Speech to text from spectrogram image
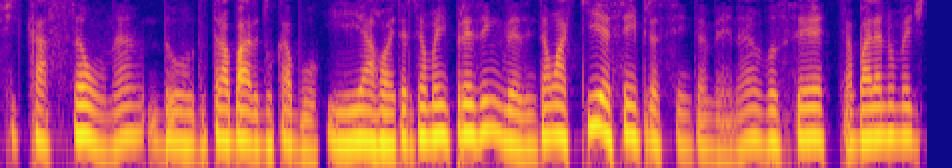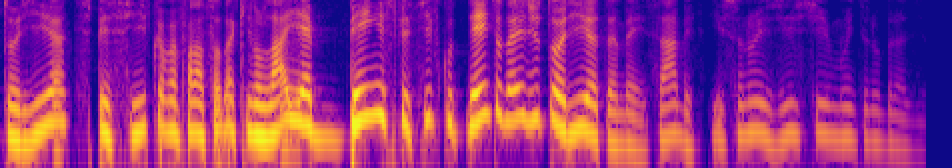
especificação né, do, do trabalho do Cabo. E a Reuters é uma empresa inglesa. Então aqui é sempre assim também, né? Você trabalha numa editoria específica, vai falar só daquilo lá e é bem específico dentro da editoria também, sabe? Isso não existe muito no Brasil.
